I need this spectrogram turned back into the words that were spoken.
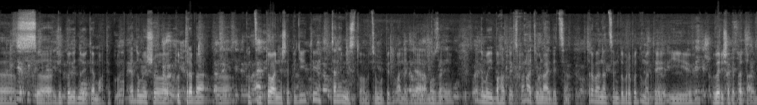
е, з відповідною тематикою. Я думаю, що тут треба е, концептуальніше підійти. Це не місто в цьому підвалі для музею. Я думаю, і багато експонатів знайдеться. Треба над цим добре подумати і вирішити питання.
